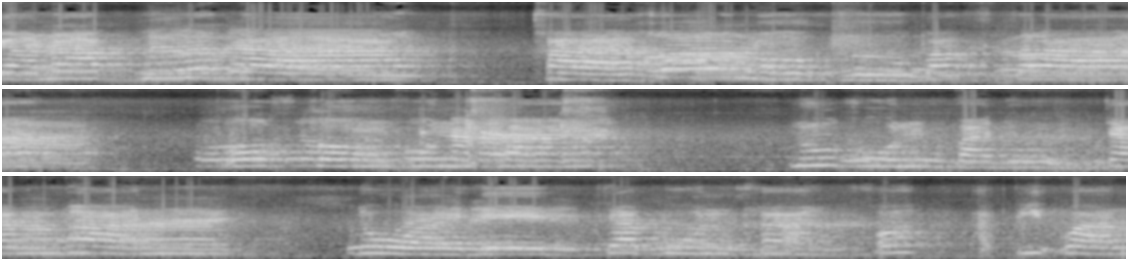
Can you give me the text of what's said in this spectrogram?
กนับเลือกดาขาข้อนกหมู่ปักษาอกทรงคุณค่านุคุณประดุจจำพัน ด้วยเดชจะคุณค่ะ อภิวัน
